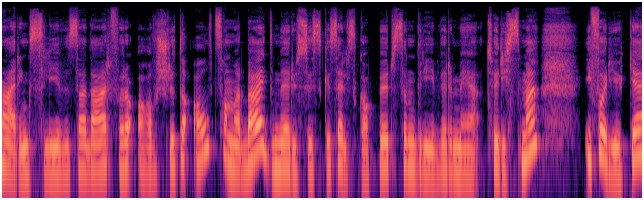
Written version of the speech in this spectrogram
næringslivet seg der for å avslutte alt samarbeid med russiske selskaper som driver med turisme. I forrige uke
